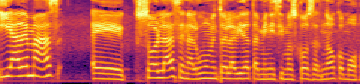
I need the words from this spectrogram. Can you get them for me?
Y además, eh, solas en algún momento de la vida también hicimos cosas, ¿no? Como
